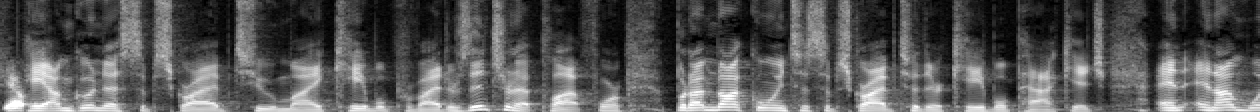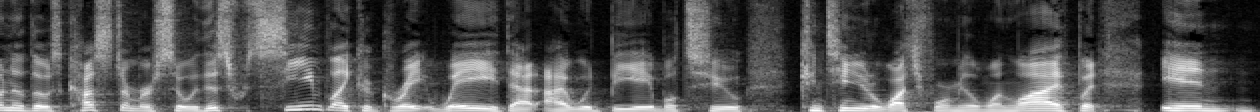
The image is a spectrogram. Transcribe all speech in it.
yep. hey, I'm going to subscribe to my cable provider's internet platform, but I'm not going to subscribe to their cable package. And and I'm one of those customers, so this seemed like a great way that I would would be able to continue to watch Formula One live. But in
